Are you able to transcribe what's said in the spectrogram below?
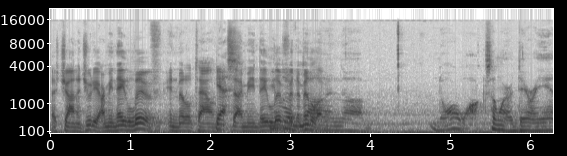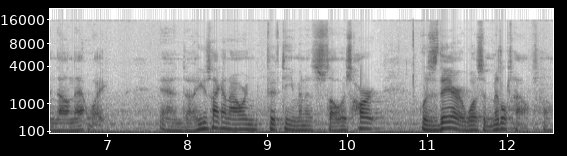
as John and Judy. are. I mean, they live in Middletown. Yes. I mean, they He live in the middle down of it. in um, Norwalk, somewhere, Darien, down that way. And uh, he was like an hour and 15 minutes, so his heart was there, it wasn't Middletown. So.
